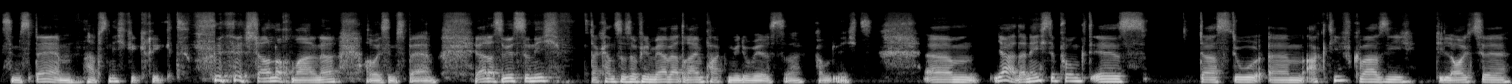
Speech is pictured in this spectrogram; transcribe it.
Ist im Spam, hab's nicht gekriegt. Schau noch mal, ne? Aber ist im Spam. Ja, das willst du nicht. Da kannst du so viel Mehrwert reinpacken, wie du willst. Da kommt nichts. Ähm, ja, der nächste Punkt ist, dass du ähm, aktiv quasi die Leute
